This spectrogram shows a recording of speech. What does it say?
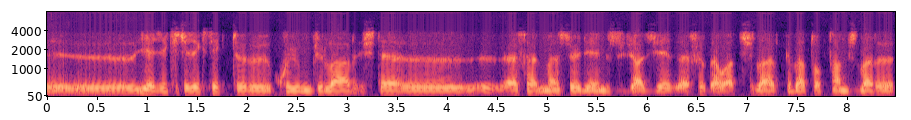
e, yiyecek içecek sektörü, kuyumcular, işte e, efendime söyleyeyim züccaciyeler, hırdavatçılar, gıda toptancıları,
